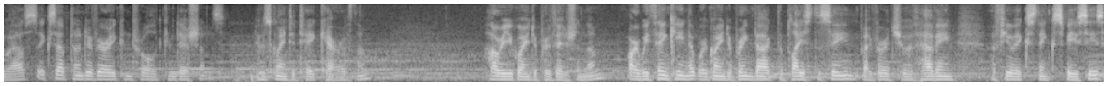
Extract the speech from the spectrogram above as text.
US, except under very controlled conditions. Who's going to take care of them? How are you going to provision them? Are we thinking that we're going to bring back the Pleistocene by virtue of having a few extinct species?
